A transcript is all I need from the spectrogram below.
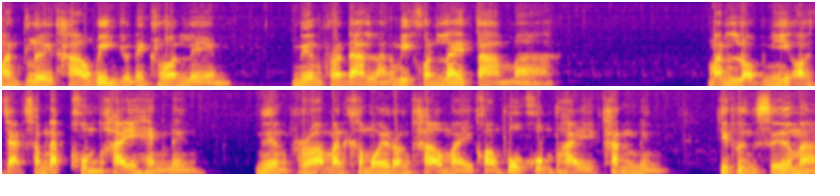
มันเปลือยเท้าวิ่งอยู่ในโคลนเลน เนื่องเพราะด้านหลังมีคนไล่ตามมา มันหลบหนีออกจากสำนักคุ้มภัยแห่งหนึ่ง เนื่องเพราะมันขโมยรองเท้าใหม่ของผู้คุ้มภัยท่านหนึ่งที่เพิ่งซื้อมา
